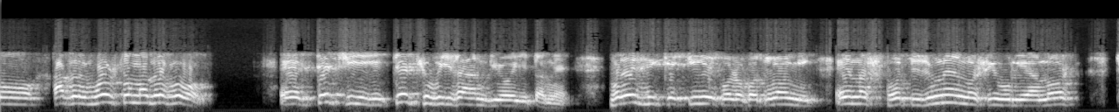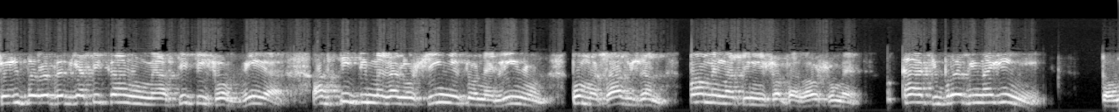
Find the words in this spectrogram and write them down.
ο αδερφός τον αδερφό ε, τέτοιο Βυζάντιο ήταν. Βρέθηκε κύριε Κολοκοτρώνη ένας φωτισμένος Ιουλιανός και είπε ρε παιδιά τι κάνουμε αυτή τη σοφία, αυτή τη μεγαλοσύνη των Ελλήνων που μας άφησαν πάμε να την ισοπεδώσουμε. Κάτι πρέπει να γίνει τον,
